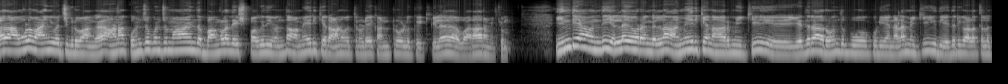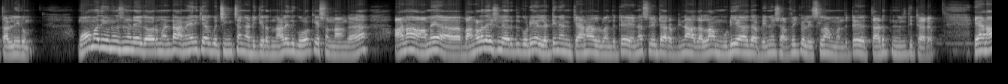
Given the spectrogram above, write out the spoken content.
அதை அவங்களும் வாங்கி வச்சுக்கிடுவாங்க. ஆனால் கொஞ்சம் கொஞ்சமாக இந்த பங்களாதேஷ் பகுதி வந்து அமெரிக்க இராணுவத்தினுடைய கண்ட்ரோலுக்கு கீழே வர ஆரம்பிக்கும். இந்தியா வந்து எல்லையோரங்கள்லாம் அமெரிக்கன் ஆர்மிக்கு எதிராக ரோந்து போகக்கூடிய நிலைமைக்கு இது எதிர்காலத்தில் தள்ளிடும் முகமது யூனிவர்சினுடைய கவர்மெண்ட்டை அமெரிக்காவுக்கு சிங்சங் அடிக்கிறதுனால இதுக்கு ஓகே சொன்னாங்க. ஆனால் அமே பங்களாதேஷில் இருக்கக்கூடிய லெட்டினன் கேனல் வந்துட்டு என்ன சொல்லிட்டார் அப்படின்னா அதெல்லாம் முடியாது அப்படின்னு ஷஃபிகுல் இஸ்லாம் வந்துட்டு தடுத்து நிறுத்திட்டாரு. ஏன்னா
